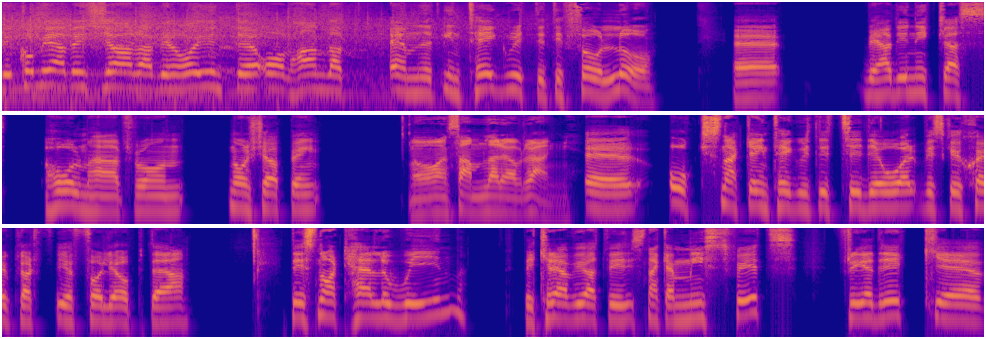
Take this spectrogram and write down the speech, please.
Vi kommer ju även köra, vi har ju inte avhandlat ämnet integrity till fullo. Eh, vi hade ju Niklas Holm här från Norrköping Ja, en samlare av rang. eh, och snacka integrity tidigare år. Vi ska ju självklart följa upp det. Det är snart halloween. Det kräver ju att vi snackar misfits. Fredrik eh,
